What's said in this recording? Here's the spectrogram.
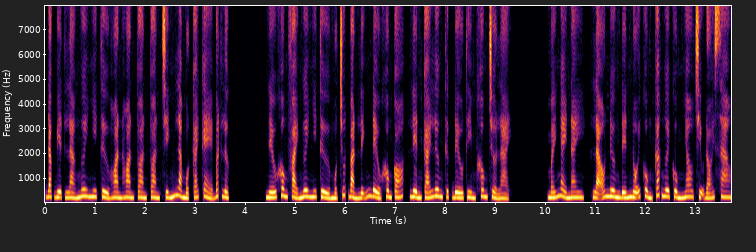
đặc biệt là ngươi nhi tử hoàn hoàn toàn toàn chính là một cái kẻ bất lực. Nếu không phải ngươi nhi tử một chút bản lĩnh đều không có, liền cái lương thực đều tìm không trở lại. Mấy ngày nay, lão nương đến nỗi cùng các ngươi cùng nhau chịu đói sao.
